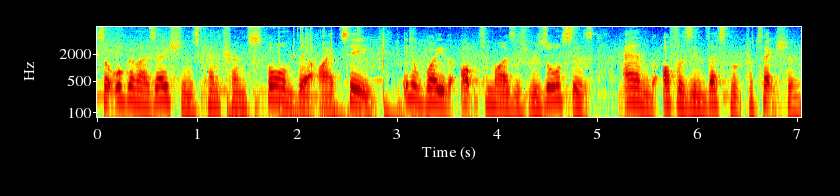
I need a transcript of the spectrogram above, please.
so organizations can transform their IT in a way that optimizes resources and offers investment protection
